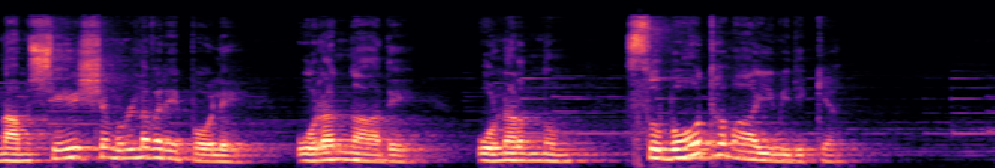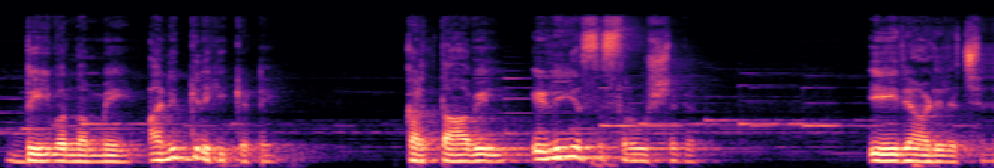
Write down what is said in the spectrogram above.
നാം ശേഷമുള്ളവരെ പോലെ ഉറങ്ങാതെ ഉണർന്നും സുബോധമായും ഇരിക്കാം. ദൈവം നമ്മെ അനുഗ്രഹിക്കട്ടെ. കർത്താവിൽ എളിയ ശുശ്രൂഷകൻ ഈരാളിലച്ചൻ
